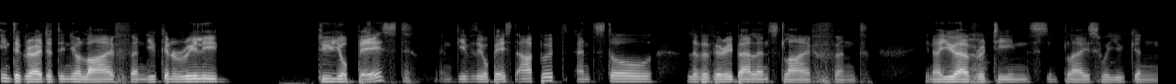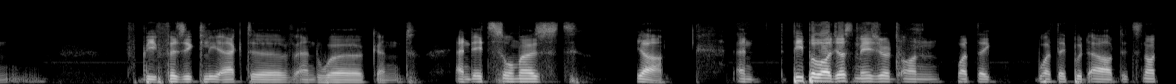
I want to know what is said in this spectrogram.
integrated in your life, and you can really do your best and give your best output, and still live a very balanced life. And you know, you have routines in place where you can be physically active and work, and and it's almost yeah, and people are just measured on what they what they put out. It's not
